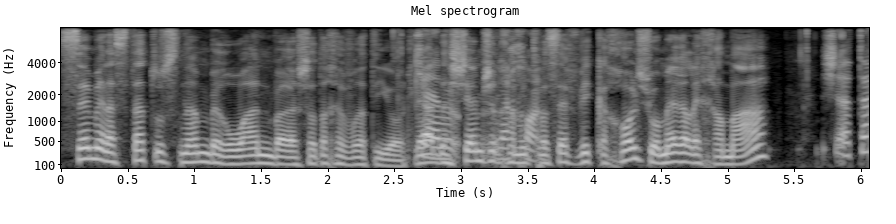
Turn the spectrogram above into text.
סמל הסטטוס נאמבר 1 ברשתות החברתיות. כן, ליד השם שלך נכון. מתווסף V כחול, שהוא אומר עליך מה? שאתה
